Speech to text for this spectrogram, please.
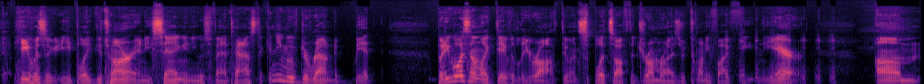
Yeah. He was a, he played guitar and he sang and he was fantastic and he moved around a bit, but he wasn't like David Lee Roth doing splits off the drum riser 25 feet in the air. Um,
